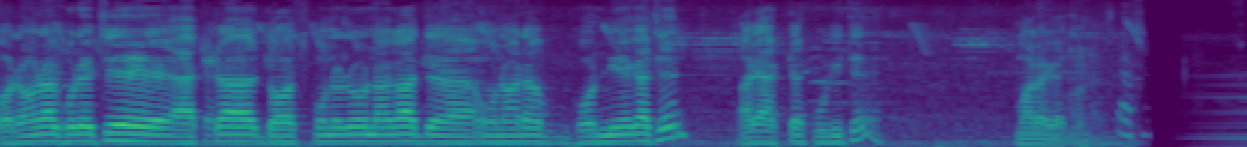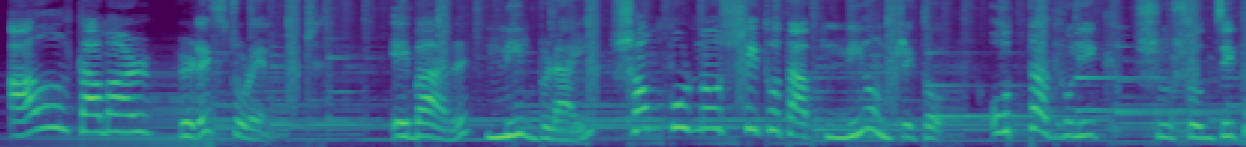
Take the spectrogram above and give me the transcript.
ঘটনা ঘটেছে একটা দশ পনেরো নাগাদ ওনারা ভোট নিয়ে গেছেন আর একটা কুড়িতে মারা গেছেন। আল তামার রেস্টুরেন্ট। এবার নিবড়াই সম্পূর্ণ শীততাপ নিয়ন্ত্রিত অত্যাধুনিক সুসজ্জিত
